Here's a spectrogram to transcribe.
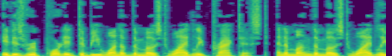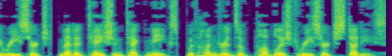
It is reported to be one of the most widely practiced, and among the most widely researched, meditation techniques, with hundreds of published research studies.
